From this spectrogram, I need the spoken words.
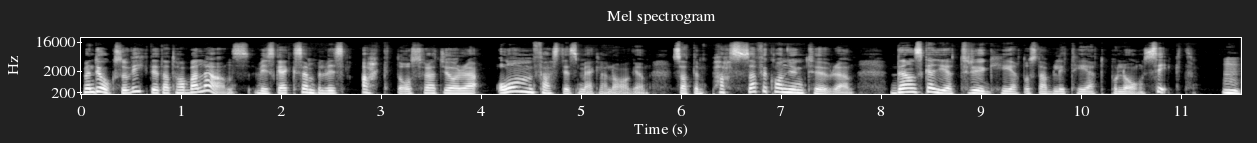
Men det är också viktigt att ha balans. Vi ska exempelvis akta oss för att göra om fastighetsmäklarlagen så att den passar för konjunkturen. Den ska ge trygghet och stabilitet på lång sikt. Mm,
